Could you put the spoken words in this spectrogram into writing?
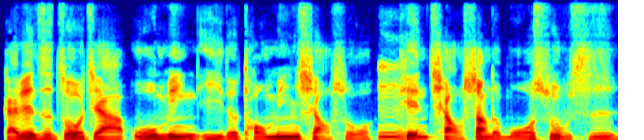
改编自作家吴明义的同名小说《嗯天桥上的魔术师》。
